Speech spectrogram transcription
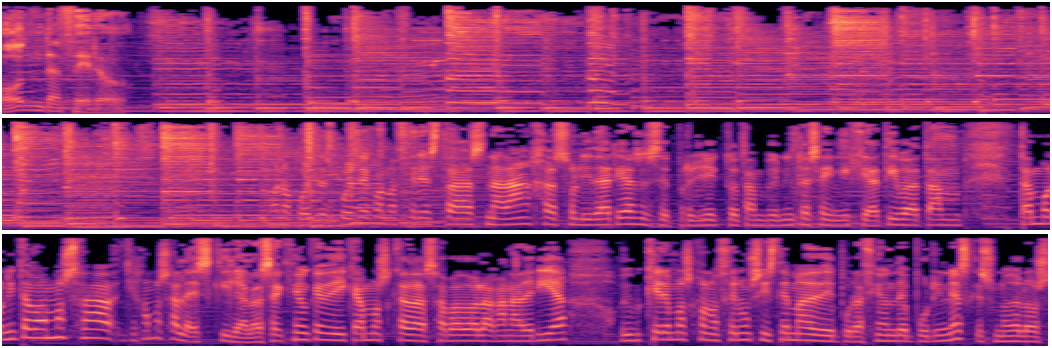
Onda Cero. Estas naranjas solidarias, ese proyecto tan bonito, esa iniciativa tan, tan bonita, vamos a, llegamos a la esquila, la sección que dedicamos cada sábado a la ganadería. Hoy queremos conocer un sistema de depuración de purines, que es uno de los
